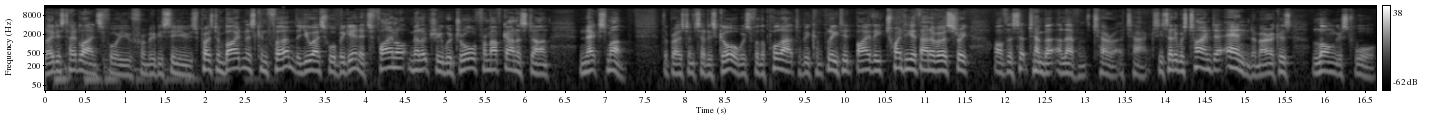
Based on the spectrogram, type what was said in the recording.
Latest headlines for you from BBC News. President Biden has confirmed the US will begin its final military withdrawal from Afghanistan next month. The president said his goal was for the pullout to be completed by the 20th anniversary of the September 11th terror attacks. He said it was time to end America's longest war.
